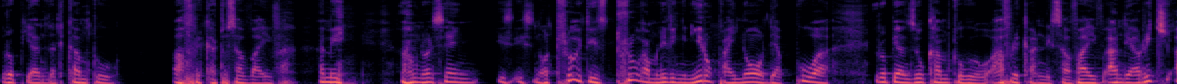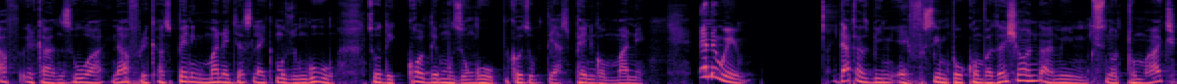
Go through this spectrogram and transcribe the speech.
Europeans that come to Africa to survive. I mean, I'm not saying it's, it's not true. It is true. I'm living in Europe. I know there are poor Europeans who come to Africa and they survive, and there are rich Africans who are in Africa spending money just like Muzungu. So they call them Muzungu because of their spending of money. Anyway, that has been a simple conversation. I mean, it's not too much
